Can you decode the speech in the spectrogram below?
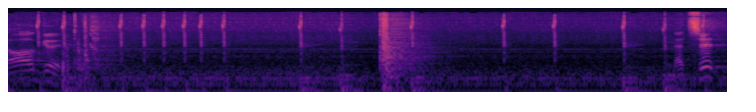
All good. That's it.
